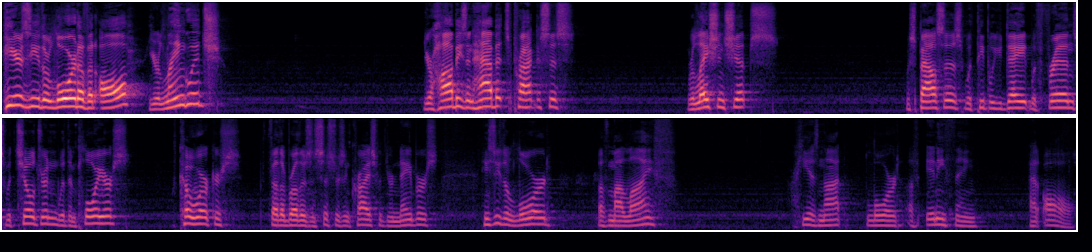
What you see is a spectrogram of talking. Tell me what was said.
He is either Lord of it all, your language, your hobbies and habits, practices, relationships with spouses, with people you date, with friends, with children, with employers, with coworkers fellow brothers and sisters in Christ, with your neighbors. He's either Lord of my life or he is not Lord of anything at all.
